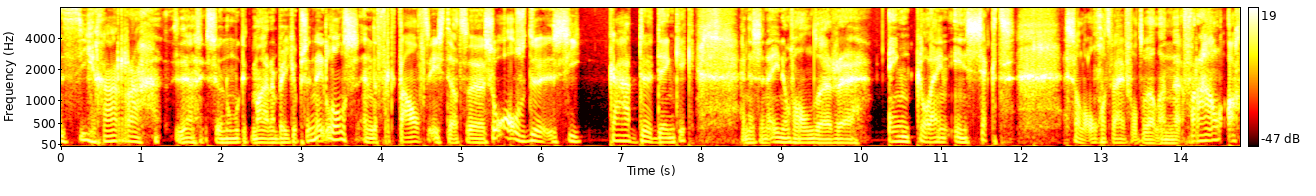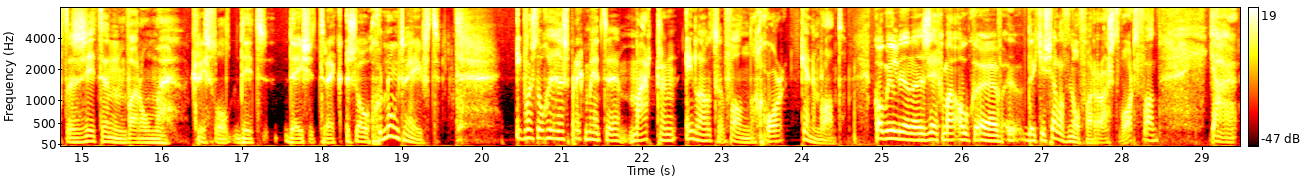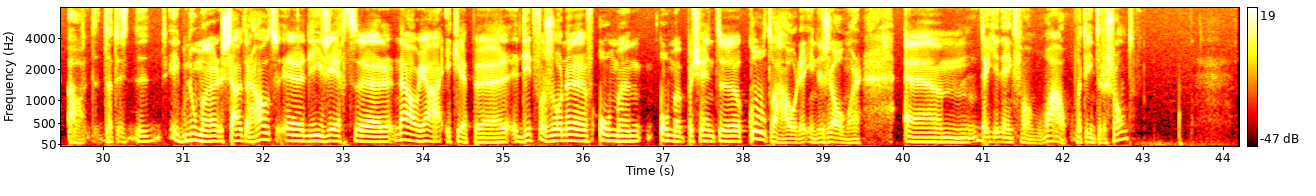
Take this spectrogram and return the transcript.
Sigara. Ja, zo noem ik het maar een beetje op zijn Nederlands. En de vertaald is dat uh, zoals de cicade, denk ik. En dat is een een of ander uh, klein insect. Er zal ongetwijfeld wel een uh, verhaal achter zitten... waarom Christel dit, deze track zo genoemd heeft. Ik was toch in gesprek met Maarten Elout van Goor Kennemland. Komen jullie dan zeg maar ook uh, dat je zelf nog verrast wordt van... Ja, oh, dat is, ik noem maar Zuiderhout. Uh, die zegt, nou ja, ik heb dit verzonnen om een, om een patiënt koel te houden in de zomer. Um, dat je denkt van, wauw, wat interessant.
